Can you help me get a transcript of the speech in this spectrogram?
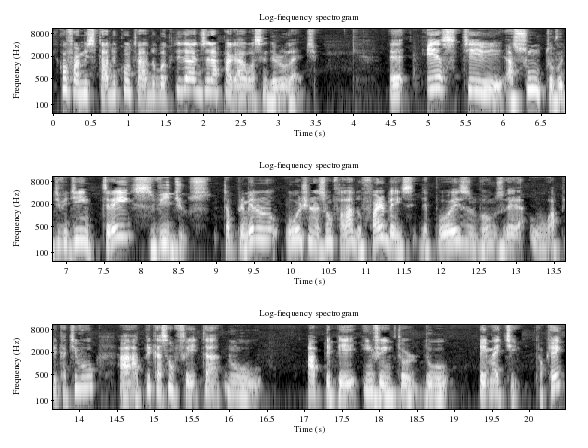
e conforme o estado encontrado no banco de dados, irá apagar ou acender o LED. É, este assunto eu vou dividir em três vídeos. Então, primeiro, hoje nós vamos falar do Firebase, depois vamos ver o aplicativo, a aplicação feita no App Inventor do MIT, tá ok?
